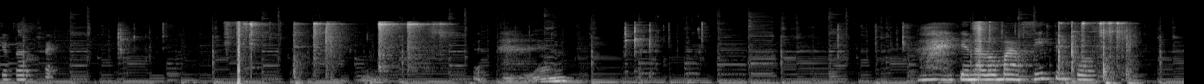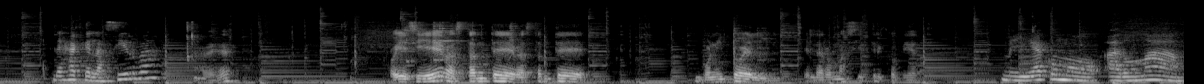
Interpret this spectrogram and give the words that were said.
que perfecto. Bien. Ay, tiene aromas cítricos. Deja que la sirva. A ver. Oye, sí, eh, bastante, bastante bonito el, aroma cítrico, fíjate. Me llega como aroma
